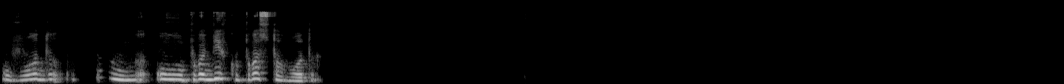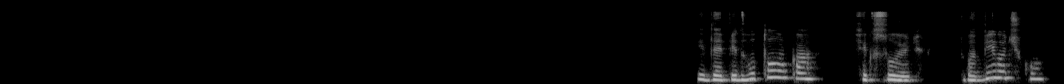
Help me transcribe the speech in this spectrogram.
у воду, у пробірку просто воду. Іде підготовка, фіксують пробірочку.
